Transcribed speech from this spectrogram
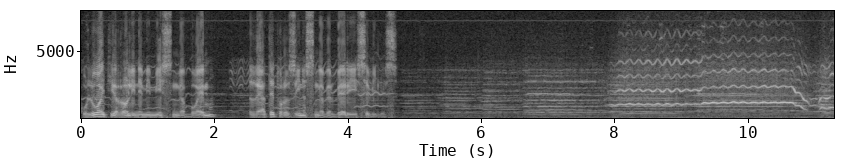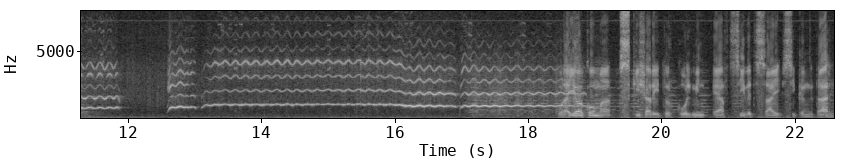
ku luajti rolin e Mimisë nga Boema dhe atë të Rozinës nga Berberi i Seviljes. Kur ajo akoma s'kish arritur kulmin e aftësive të saj si këngëtare,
